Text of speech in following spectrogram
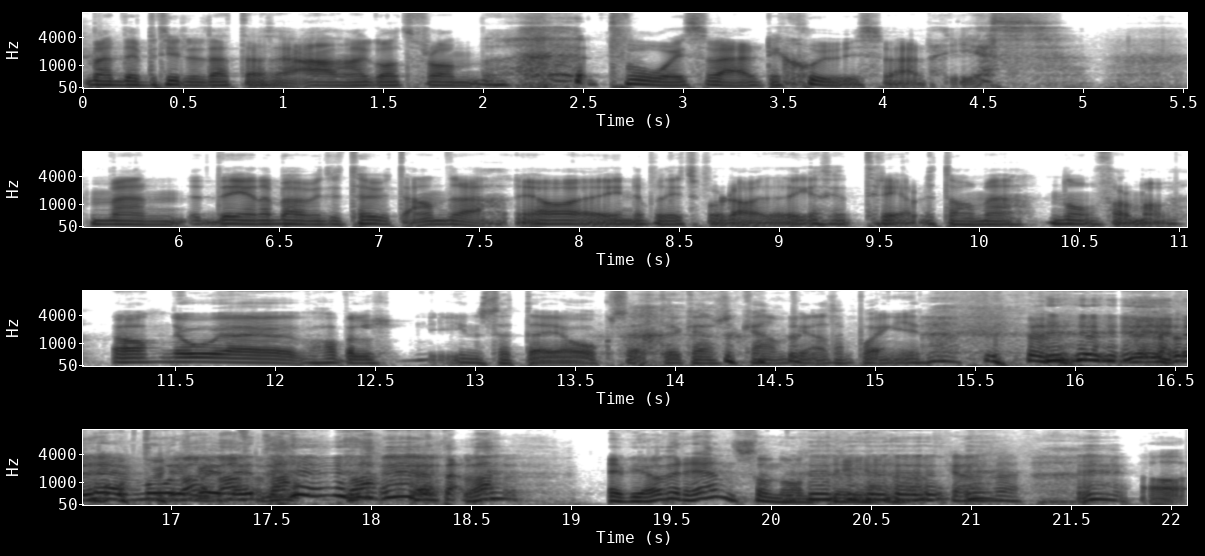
Men det är betydligt lättare att säga att han har gått från två i svärd till sju i svärd. Yes. Men det ena behöver inte ta ut det andra. Jag är inne på ditt spår David. Det är ganska trevligt att ha med någon form av... Ja, jo, jag har väl insett det jag också, att det kanske kan finnas en poäng i det. Det är Va, va, va, va? Vänta, va? Är vi överens om någonting? här? Ja,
